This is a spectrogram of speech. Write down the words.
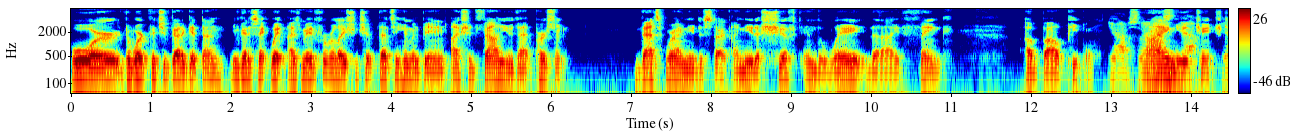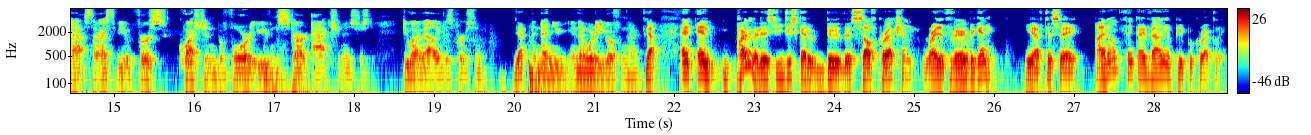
or the work that you've got to get done. You've got to say, wait, I was made for a relationship. That's a human being. I should value that person. That's where I need to start. I need a shift in the way that I think about people. Yeah, so I has, need yeah, to change. Yeah, so there has to be a first question before you even start action. Is just, do I value this person? Yeah, and then you, and then where do you go from there? Yeah, and and part of it is you just got to do the self correction right at the very yeah. beginning. You have to say, I don't think I value people correctly.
